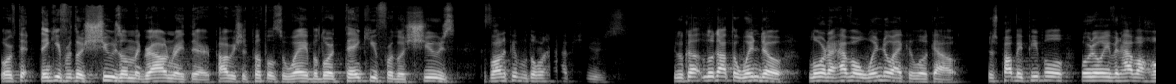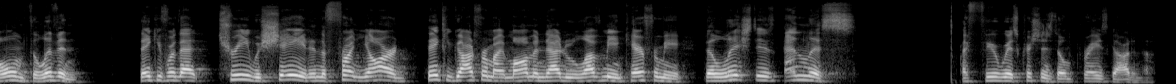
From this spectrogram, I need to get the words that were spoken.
Lord, th- thank you for those shoes on the ground right there. Probably should put those away, but Lord, thank you for those shoes because a lot of people don't have shoes. You look out, look out the window. Lord, I have a window I can look out. There's probably people who don't even have a home to live in. Thank you for that tree with shade in the front yard. Thank you, God, for my mom and dad who love me and care for me. The list is endless. I fear we as Christians don't praise God enough.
